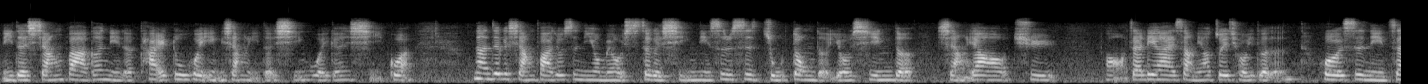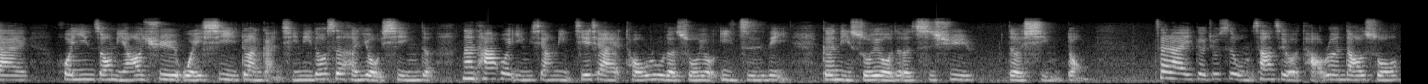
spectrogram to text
你的想法跟你的态度会影响你的行为跟习惯。那这个想法就是你有没有这个心，你是不是主动的、有心的想要去哦，在恋爱上你要追求一个人，或者是你在婚姻中你要去维系一段感情，你都是很有心的，那它会影响你接下来投入的所有意志力，跟你所有的持续的行动。再来一个就是我们上次有讨论到说，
